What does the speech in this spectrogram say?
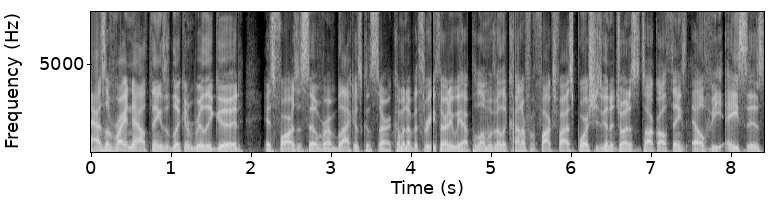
as of right now, things are looking really good as far as the silver and black is concerned. Coming up at 3.30, we have Paloma Villicana from Fox 5 Sports. She's going to join us to talk all things LV Aces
